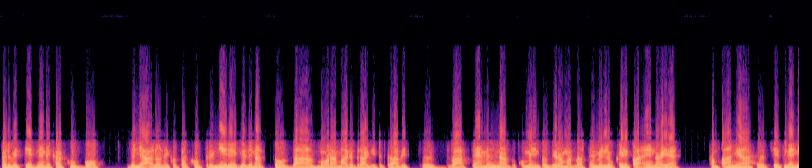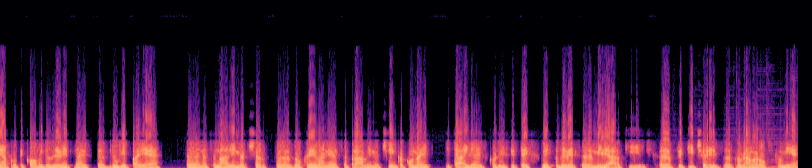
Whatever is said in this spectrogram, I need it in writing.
prve tedne nekako bo veljalo neko tako premirje, glede na to, da mora Mario Draghi pripraviti dva temeljna dokumenta oziroma dva temeljna ukrepa. Eno je kampanja eh, cepljenja proti COVID-19, eh, drugi pa je eh, nacionalni načrt za okrevanje, se pravi način, kako naj Italija izkoristi teh 209 milijard, ki jih pritiče iz programa Evropske unije.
